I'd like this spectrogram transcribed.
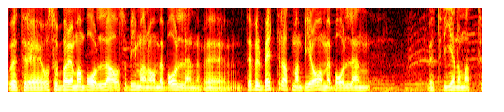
vet du, och så börjar man bolla och så blir man av med bollen. Eh, det är väl bättre att man blir av med bollen vet du, genom att,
